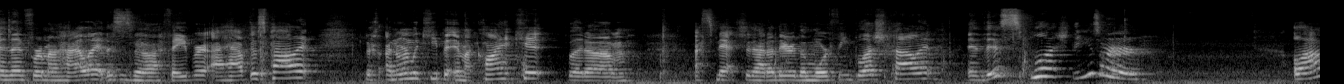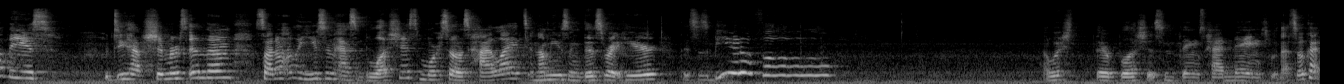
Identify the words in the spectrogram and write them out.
And then for my highlight, this has been my favorite. I have this palette. I normally keep it in my client kit, but um, I snatched it out of there, the Morphe blush palette. And this blush, these are, a lot of these do have shimmers in them, so I don't really use them as blushes, more so as highlights, and I'm using this right here. This is beautiful. I wish their blushes and things had names, but that's okay.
